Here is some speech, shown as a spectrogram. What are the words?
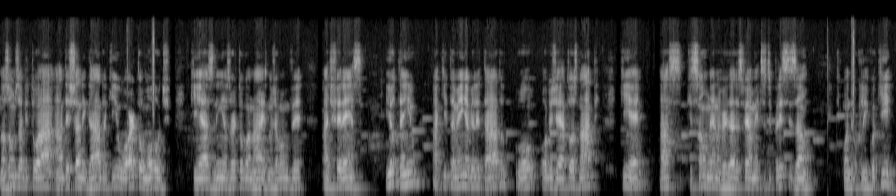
Nós vamos habituar a deixar ligado aqui o Ortho Mode, que é as linhas ortogonais. Nós já vamos ver a diferença. E eu tenho aqui também habilitado o objeto OSNAP, que é as que são, né, na verdade, as ferramentas de precisão. Quando eu clico aqui,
